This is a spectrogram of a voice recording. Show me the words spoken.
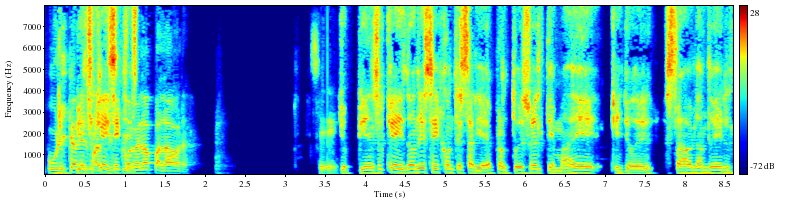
Pública en el mal sentido de la palabra. Sí. Yo pienso que ahí es donde se contestaría de pronto eso del tema de que yo de, estaba hablando del,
